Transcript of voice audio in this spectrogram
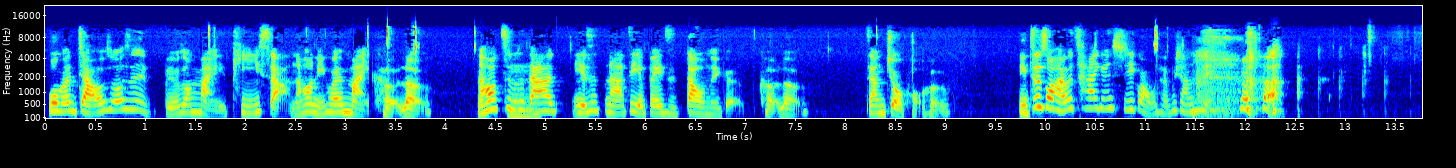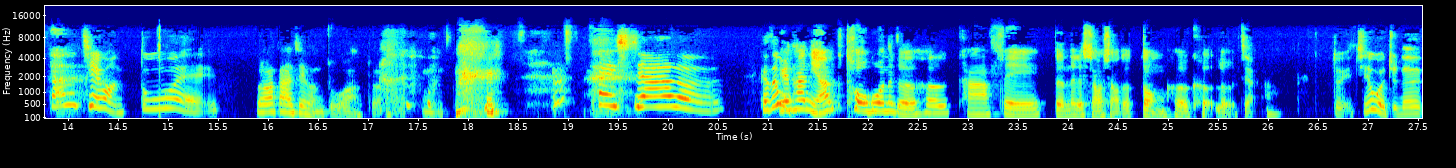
我们假如说是，比如说买披萨，然后你会买可乐，然后是不是大家也是拿自己的杯子倒那个可乐，这样就口喝？你这时候还会插一根吸管，我才不相信。大家借很多哎。不知道大借很多啊，对，嗯，太瞎了。可是因为他你要透过那个喝咖啡的那个小小的洞喝可乐，这样啊。对，其实我觉得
